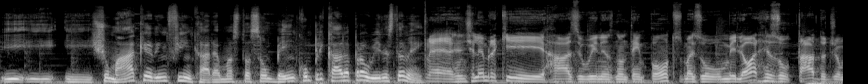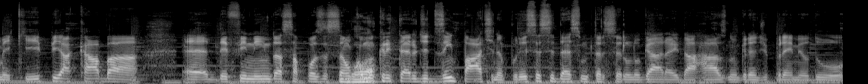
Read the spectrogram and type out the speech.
e, e, e Schumacher, enfim, cara, é uma situação bem complicada para Williams também. É, a gente lembra que Haas e Williams não tem pontos, mas o melhor resultado de uma equipe acaba é, definindo essa posição Boa. como critério de desempate, né? Por isso esse 13 terceiro lugar aí da Haas no Grande Prêmio do,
